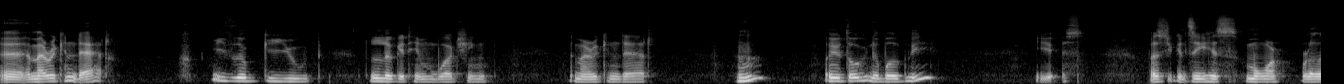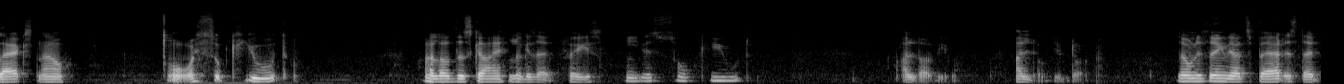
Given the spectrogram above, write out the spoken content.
uh, American Dad. He's so cute. Look at him watching American Dad. Huh? Are you talking about me? Yes. As you can see, he's more relaxed now. Oh, he's so cute. I love this guy. Look at that face. He is so cute. I love you. I love you, dog. The only thing that's bad is that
